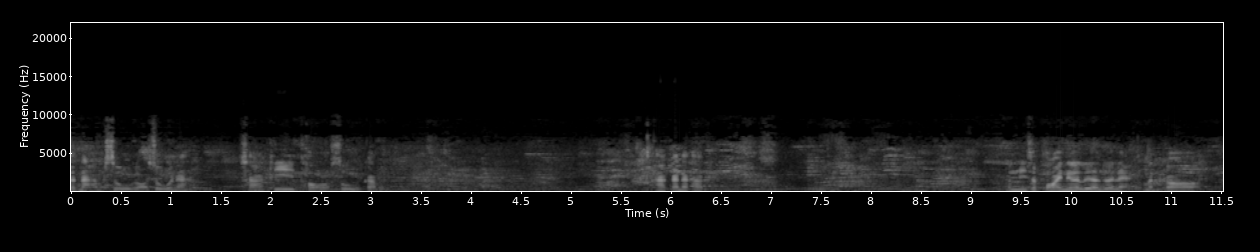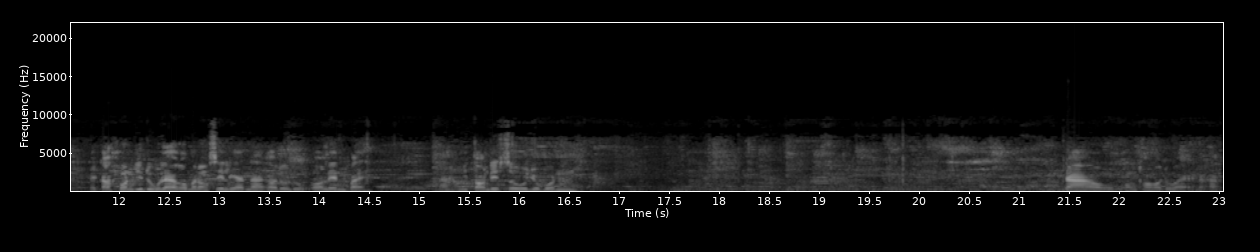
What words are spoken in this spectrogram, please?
สนามสู้ต่อสู้นะ ฉากที่ทอสู้กับฮักกันนะครับ มันมีสปอยเนื้อเรื่องด้วยแหละ มันก็ แต่ก็คนที่ดูแล้วก็ไม่ต้องซีเรียสนะ ก็ดูดูก็เล่นไปนะมีตอนที่สู้อยู่บน ดาวของทอด้วยนะครับ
